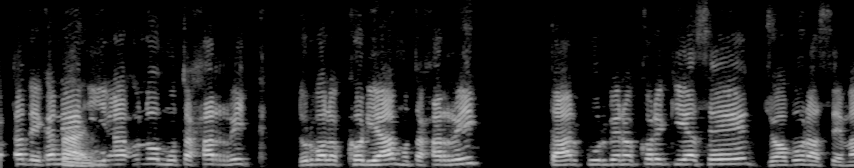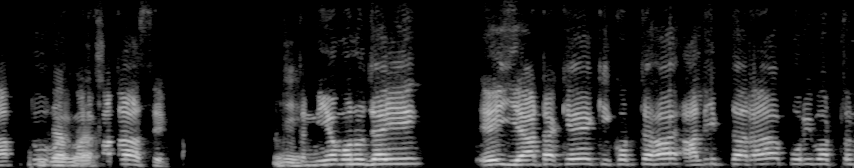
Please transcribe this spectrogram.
অর্থাৎ এখানে ইয়া হলো মুতাহাররিক দুর্বল অক্ষর ইয়া মুতাহাররিক তার পূর্বের অক্ষরে কি আছে? জবর আছে জবর মানে আছে। পাতা আছে। নিয়ম অনুযায়ী এই ইয়াটাকে কি করতে হয়? আলিফ দ্বারা পরিবর্তন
